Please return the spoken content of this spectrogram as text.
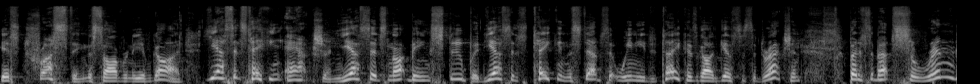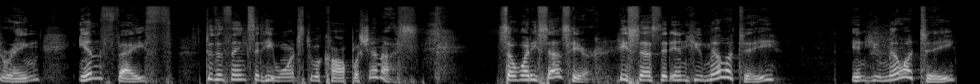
It's trusting the sovereignty of God. Yes, it's taking action. Yes, it's not being stupid. Yes, it's taking the steps that we need to take as God gives us the direction. But it's about surrendering in faith to the things that He wants to accomplish in us. So, what He says here, He says that in humility, in humility,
